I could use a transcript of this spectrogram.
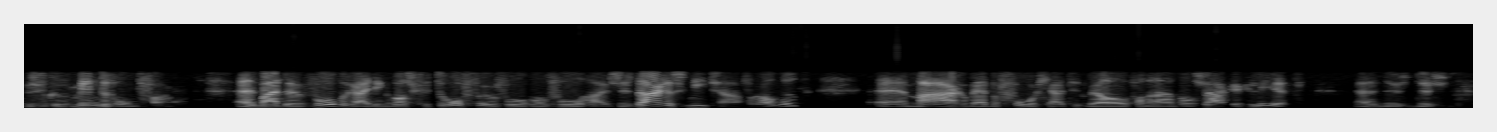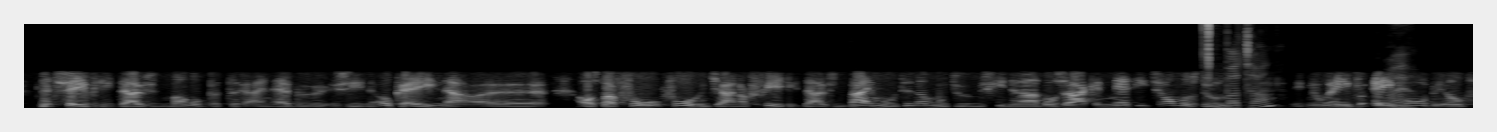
bezoekers minder ontvangen. Hè? Maar de voorbereiding was getroffen voor een vol huis. Dus daar is niets aan veranderd. Uh, maar we hebben vorig jaar natuurlijk wel van een aantal zaken geleerd. dus, dus met 70.000 man op het terrein hebben we gezien: oké, nou, uh, als daar vol, volgend jaar nog 40.000 bij moeten, dan moeten we misschien een aantal zaken net iets anders doen. Wat dan? Ik noem één oh, ja. voorbeeld.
